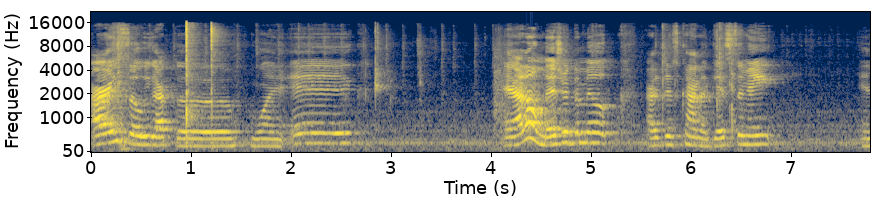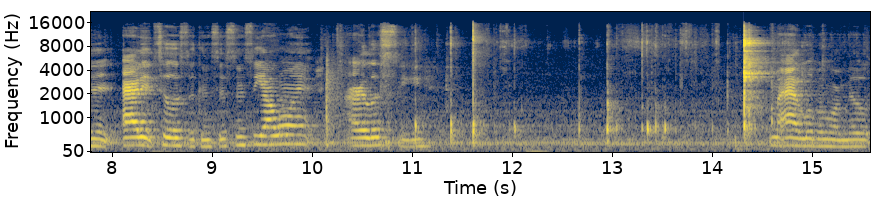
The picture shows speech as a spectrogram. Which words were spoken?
All right, so we got the one egg. And I don't measure the milk. I just kind of guesstimate and then add it till it's the consistency I want. All right, let's see. I'm gonna add a little bit more milk.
